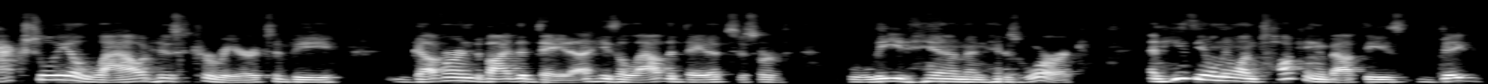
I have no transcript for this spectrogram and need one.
actually allowed his career to be governed by the data. He's allowed the data to sort of lead him and his work and he's the only one talking about these big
